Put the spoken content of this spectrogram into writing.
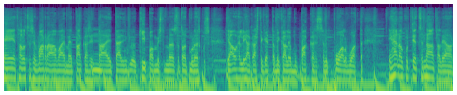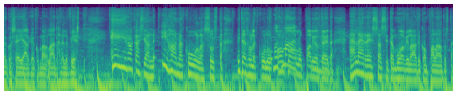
hei, et haluatko sen vara-avaimen takaisin, mm. tai tää niinku kipo, mistä mä sä toit mulle joskus jauhelihakastiketta, mikä oli mun pakkasessa nyt puoli vuotta. Niin hän on kun tiedät, se Naantali Aurinko sen jälkeen, kun mä laitan hänelle viestiä. Hei rakas Janne, ihana kuulla susta. Mitä sulle kuuluu? Mut Onko mä oon- ollut paljon mm. töitä? Älä ressaa sitä muovilaatikon palautusta.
